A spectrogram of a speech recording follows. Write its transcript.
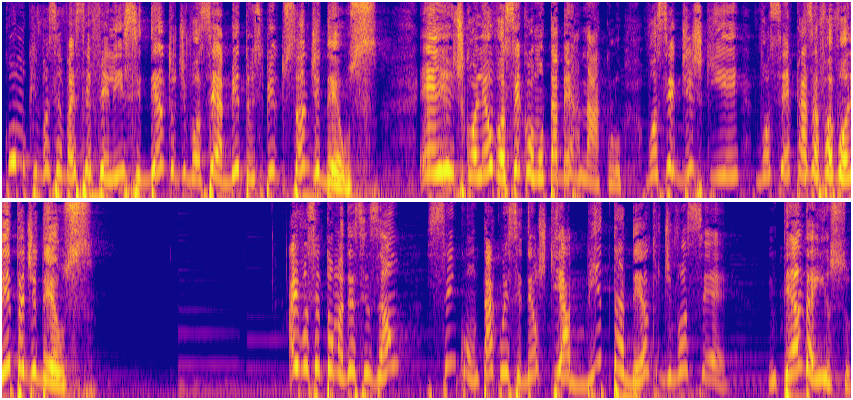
Como que você vai ser feliz se dentro de você habita o Espírito Santo de Deus? Ele escolheu você como tabernáculo. Você diz que você é casa favorita de Deus. Aí você toma a decisão sem contar com esse Deus que habita dentro de você. Entenda isso.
